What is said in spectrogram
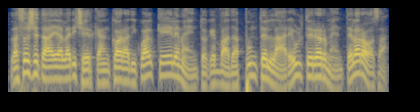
la società è alla ricerca ancora di qualche elemento che vada a puntellare ulteriormente la rosa.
